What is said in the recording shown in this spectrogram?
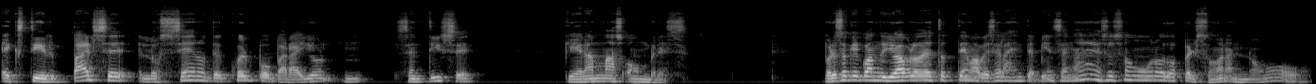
extirparse los senos del cuerpo para ellos sentirse que eran más hombres. Por eso que cuando yo hablo de estos temas, a veces la gente piensa, ah, esos son uno o dos personas. No,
